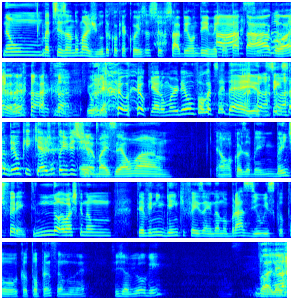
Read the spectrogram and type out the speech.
Não. Mas precisando de uma ajuda, qualquer coisa, você sabe onde me Ah, contatar sim, agora, né? Claro, claro. Eu quero, eu quero morder um pouco dessa ideia. Sem saber o que que é, já tô É, investindo. mas é uma. É uma coisa bem, bem diferente. Não- eu acho que não teve ninguém que fez ainda no Brasil isso que eu tô, que eu tô pensando, né? Você já viu alguém? Olha aí.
